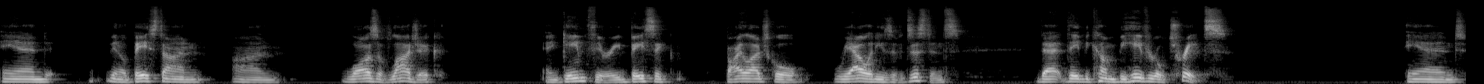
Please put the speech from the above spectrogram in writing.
and you know based on on laws of logic and game theory, basic biological realities of existence, that they become behavioral traits. And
